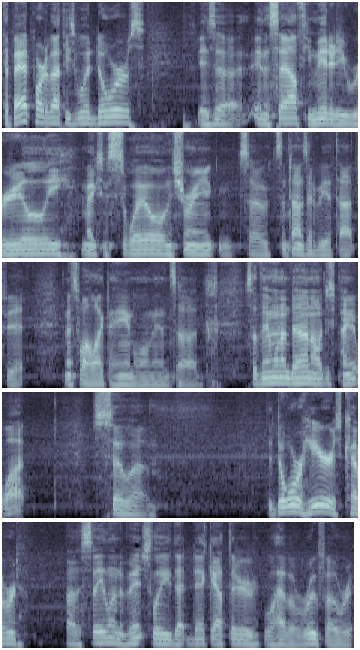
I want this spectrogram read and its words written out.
The bad part about these wood doors is uh, in the south humidity really makes them swell and shrink and so sometimes it'll be a tight fit that's why I like the handle on the inside. So then when I'm done I'll just paint it white. So uh, the door here is covered by the ceiling. Eventually that deck out there will have a roof over it.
